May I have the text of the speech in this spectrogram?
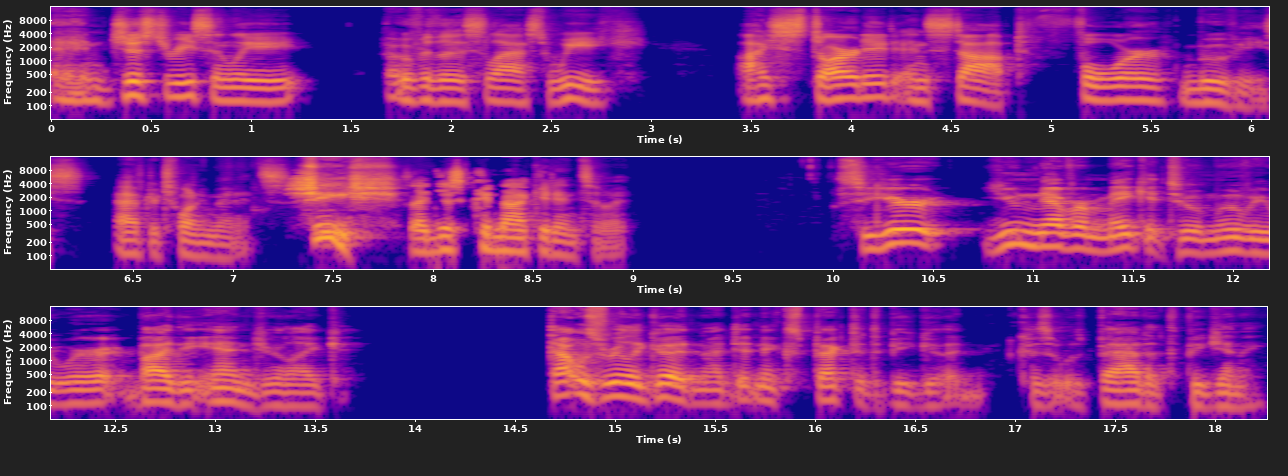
And just recently, over this last week, I started and stopped four movies after 20 minutes. Sheesh. So I just could not get into it. So you're you never make it to a movie where by the end you're like, that was really good, and I didn't expect it to be good because it was bad at the beginning.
